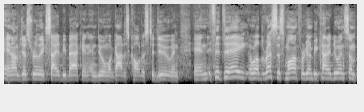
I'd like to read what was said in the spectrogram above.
and I'm just really excited to be back and, and, doing what God has called us to do. And, and today, well, the rest of this month, we're going to be kind of doing some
